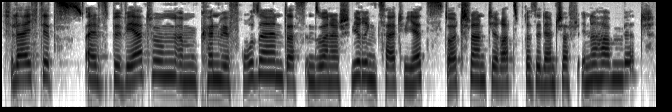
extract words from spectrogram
Vielleicht jetzt als Bewertung ähm, können wir froh sein, dass in so einer schwierigen Zeit wie jetzt Deutschland die Ratspräsidentschaft innehaben wird?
